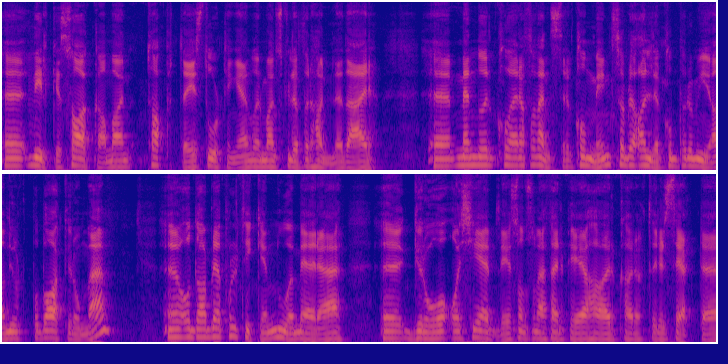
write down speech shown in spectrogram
eh, hvilke saker man tapte i Stortinget når man skulle forhandle der. Eh, men når KrF og Venstre kom inn, så ble alle kompromissene gjort på bakrommet. Eh, og da ble politikken noe mer eh, grå og kjedelig, sånn som Frp har karakterisert det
